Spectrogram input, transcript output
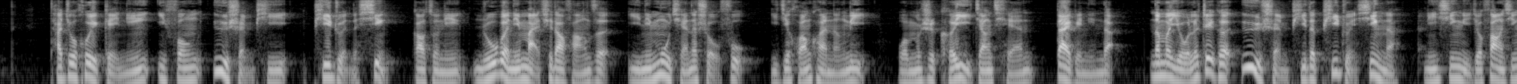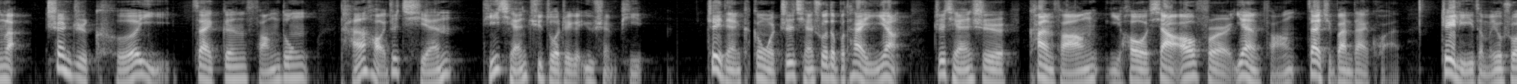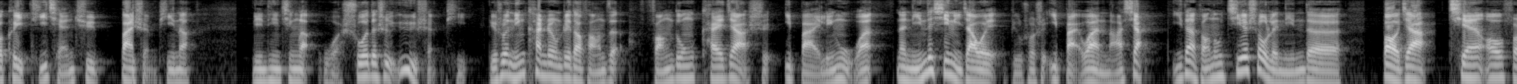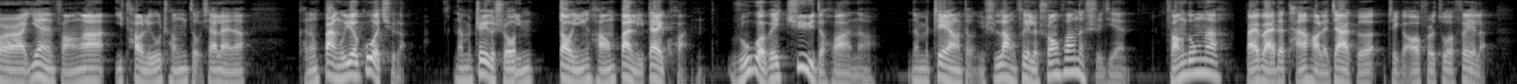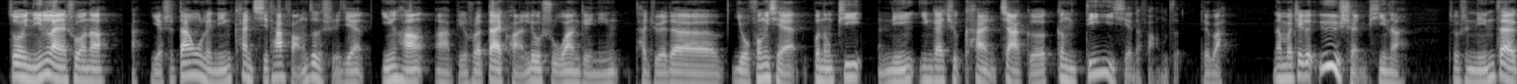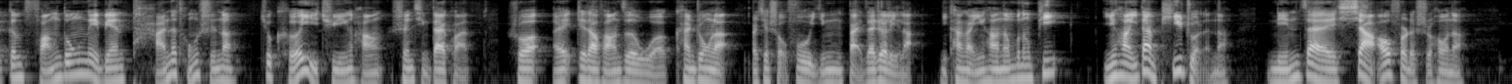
他就会给您一封预审批批准的信，告诉您，如果您买这套房子，以您目前的首付以及还款能力，我们是可以将钱。带给您的，那么有了这个预审批的批准信呢，您心里就放心了，甚至可以在跟房东谈好之前，提前去做这个预审批。这点跟我之前说的不太一样，之前是看房以后下 offer 验房再去办贷款，这里怎么又说可以提前去办审批呢？您听清了，我说的是预审批。比如说您看中这套房子。房东开价是一百零五万，那您的心理价位，比如说是一百万拿下。一旦房东接受了您的报价，签 offer 啊、验房啊，一套流程走下来呢，可能半个月过去了。那么这个时候您到银行办理贷款，如果被拒的话呢，那么这样等于是浪费了双方的时间。房东呢，白白的谈好了价格，这个 offer 作废了。作为您来说呢？也是耽误了您看其他房子的时间。银行啊，比如说贷款六十五万给您，他觉得有风险不能批，您应该去看价格更低一些的房子，对吧？那么这个预审批呢，就是您在跟房东那边谈的同时呢，就可以去银行申请贷款，说，哎，这套房子我看中了，而且首付已经摆在这里了，你看看银行能不能批？银行一旦批准了呢，您在下 offer 的时候呢。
